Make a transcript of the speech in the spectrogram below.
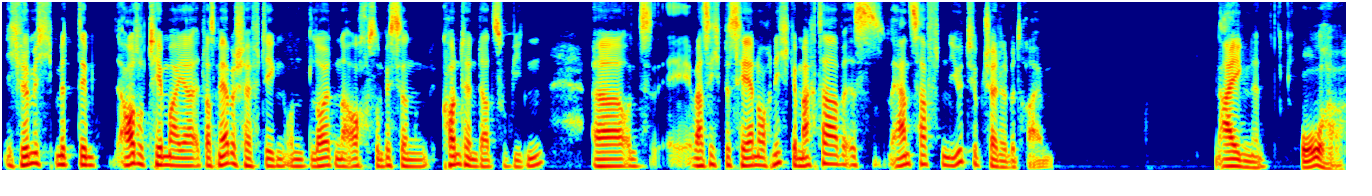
Ich will mich mit dem Autothema ja etwas mehr beschäftigen und Leuten auch so ein bisschen Content dazu bieten. Äh, und äh, was ich bisher noch nicht gemacht habe, ist ernsthaft einen YouTube-Channel betreiben. Einen eigenen. Oha.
